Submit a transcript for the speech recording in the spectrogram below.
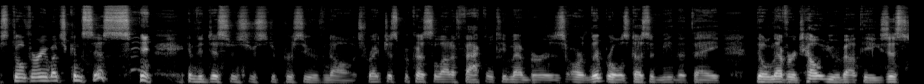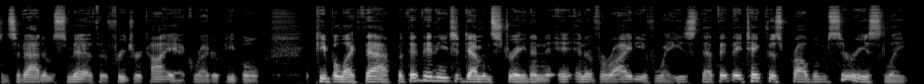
still very much consists in the disinterested pursuit of knowledge, right? Just because a lot of faculty members are liberals doesn't mean that they they'll never tell you about the existence of Adam Smith or Friedrich Hayek, right, or people people like that. But they, they need to demonstrate in in a variety of ways that they, they take this problem seriously,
